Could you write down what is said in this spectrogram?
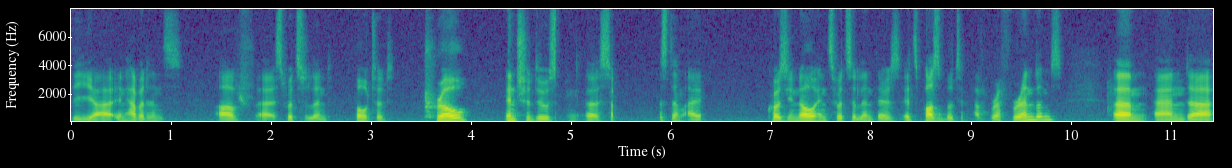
the uh, inhabitants of uh, Switzerland voted pro introducing a system. I, of course, you know in Switzerland there's, it's possible to have referendums Um, and uh,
